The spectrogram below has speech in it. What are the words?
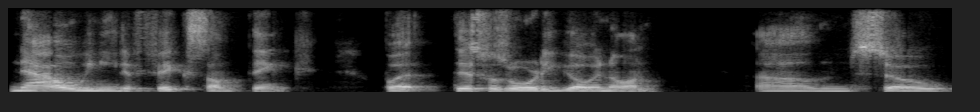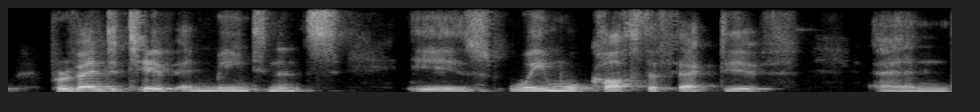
Now we need to fix something, but this was already going on. Um, so preventative and maintenance is way more cost effective and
